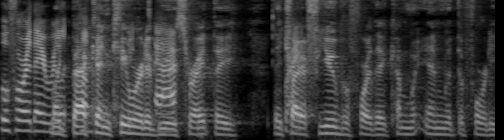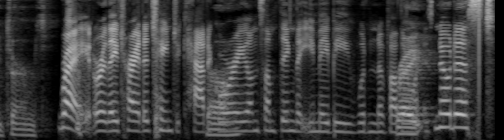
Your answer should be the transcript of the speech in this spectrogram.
before they really like back end keyword attack. abuse, right? They they try a few before they come in with the 40 terms. Right. Or they try to change a category um, on something that you maybe wouldn't have Right. otherwise noticed.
